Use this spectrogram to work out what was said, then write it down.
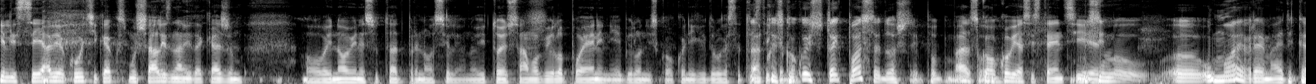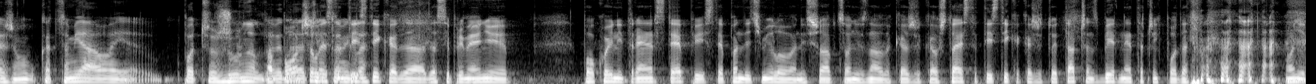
ili se javio kući, kako smo šali znali da kažem ovaj, novine su tad prenosili. Ono, I to je samo bilo po eni, nije bilo ni skoko, nikak druga statistika. Tako, skokovi su tek posle došli. Po, pa, skokovi, asistencije. Mislim, u, u moje vreme, ajde kažem, kad sam ja ovaj, počeo žurnal da, pa, da počela je statistika da, da se primenjuje pokojni trener Stepi, Stepandić Milovan iz Šapca, on je znao da kaže kao šta je statistika, kaže to je tačan zbir netačnih podataka. on je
